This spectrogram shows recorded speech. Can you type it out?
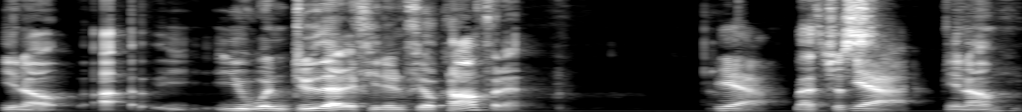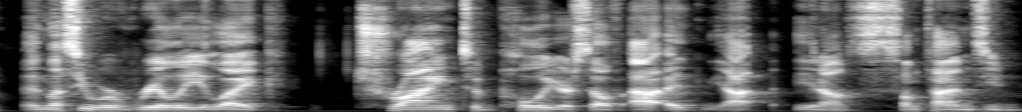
you know you wouldn't do that if you didn't feel confident yeah that's just yeah you know unless you were really like trying to pull yourself out. You know, sometimes you,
